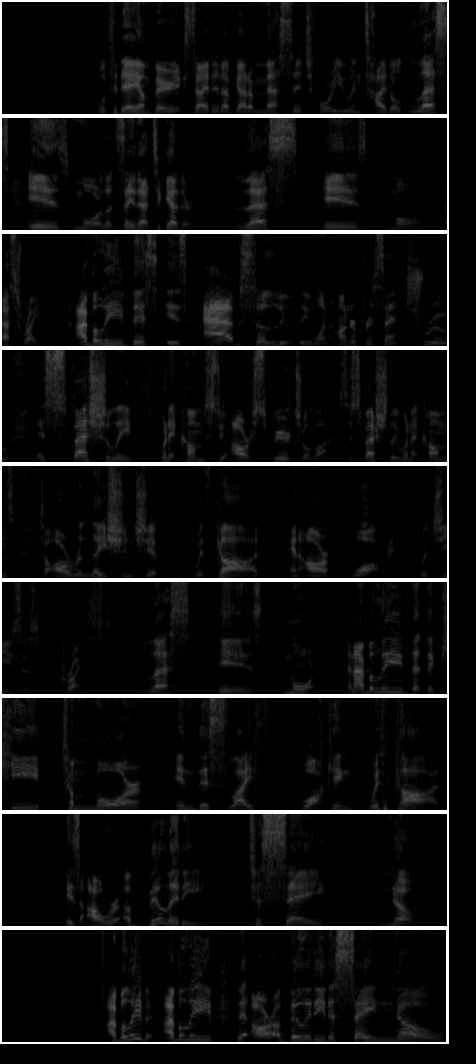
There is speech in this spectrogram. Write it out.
Well, today I'm very excited. I've got a message for you entitled Less is More. Let's say that together. Less is more. That's right. I believe this is absolutely 100% true, especially when it comes to our spiritual lives, especially when it comes to our relationship with God and our walk with Jesus Christ. Less is more. And I believe that the key to more in this life walking with God is our ability to say no. I believe it. I believe that our ability to say no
